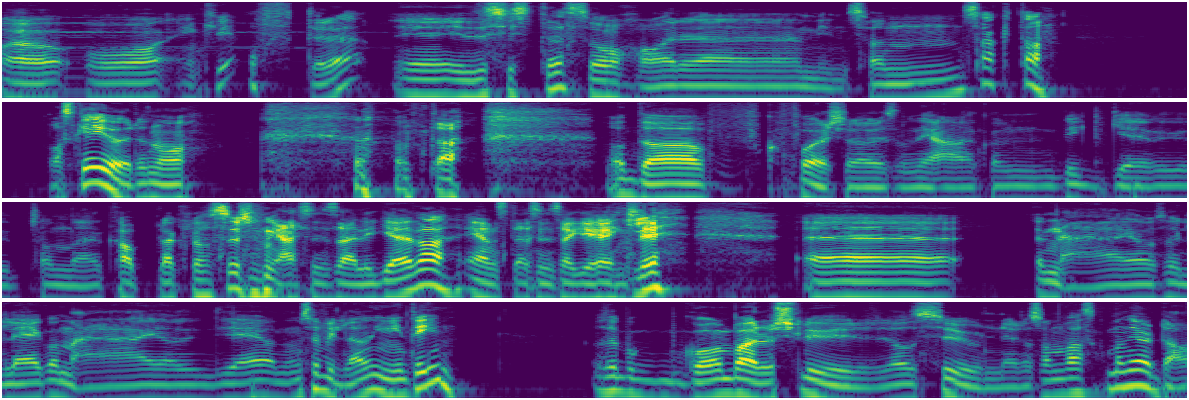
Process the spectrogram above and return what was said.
og, og egentlig oftere i, det siste, så har eh, min sønn sagt da Hva skal jeg gjøre nå? og da, og da foreslår jeg sånn, ja, jeg kan bygge sånne kaplaklosser, som jeg syns er litt gøy, da. Eneste jeg syns er gøy, egentlig. Uh, nei, og så Lego, nei, og det, og så vil han ingenting. Og så går han bare og slurer og surner og sånn. Hva skal man gjøre da,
